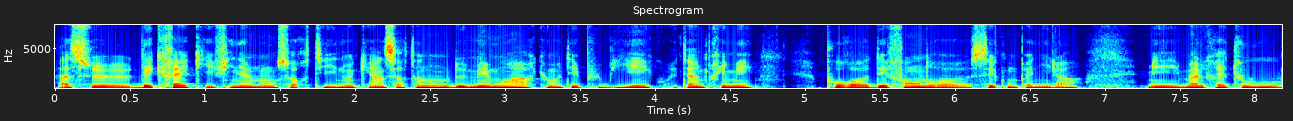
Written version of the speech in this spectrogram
à, ce décret qui est finalement sorti, donc il y a un certain nombre de mémoires qui ont été publiées, qui ont été imprimées pour euh, défendre euh, ces compagnies-là. Mais malgré tout,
